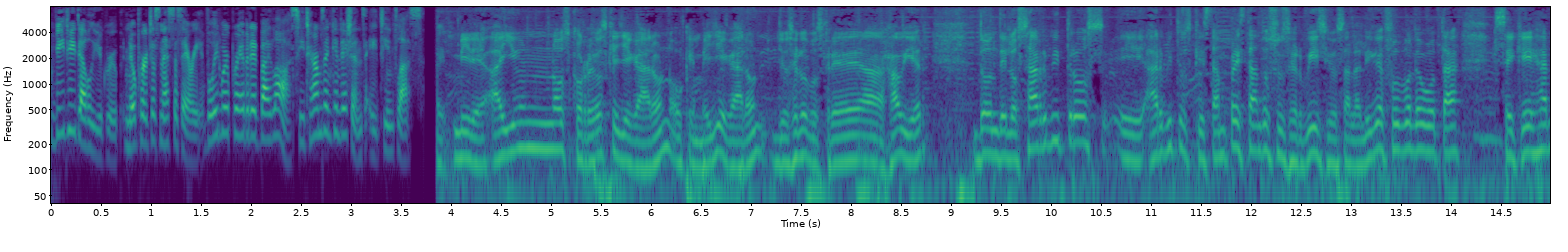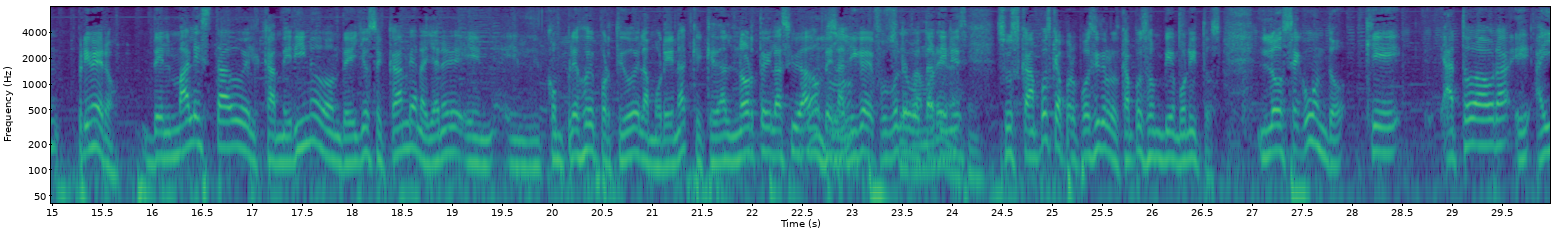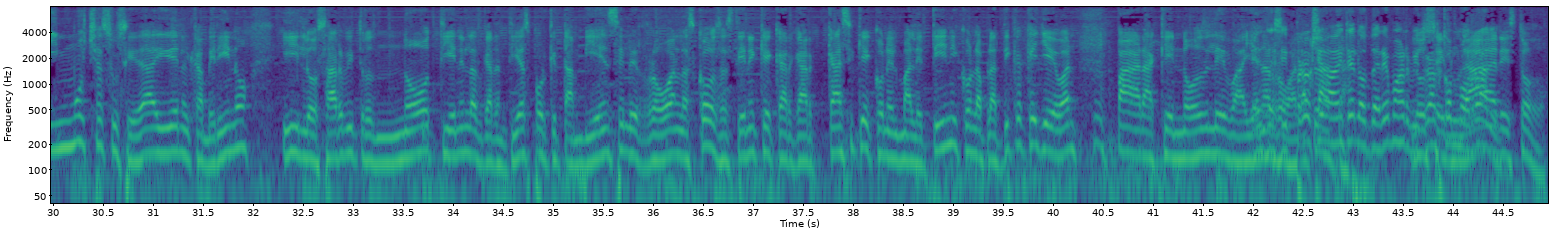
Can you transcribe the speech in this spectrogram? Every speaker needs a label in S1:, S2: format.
S1: VGW Group. No purchase necessary. Void where prohibited by law. See terms and conditions. 18 plus.
S2: Mire, hay unos correos que llegaron o que me llegaron, yo se los mostré a Javier, donde los árbitros, eh, árbitros que están prestando sus servicios a la Liga de Fútbol de Bogotá se quejan, primero, del mal estado del camerino donde ellos se cambian allá en el, en el complejo deportivo de La Morena, que queda al norte de la ciudad, donde la Liga de Fútbol de Bogotá
S3: Morena,
S2: tiene
S3: sí.
S2: sus campos, que a propósito los campos son bien bonitos. Lo segundo, que a toda hora eh, hay mucha suciedad ahí en el camerino y los árbitros no tienen las garantías porque también se les roban las cosas. Tienen que cargar casi que con el maletín y con la platica que llevan para que no le vayan
S4: Es
S2: a
S4: decir,
S2: robar la
S4: próximamente
S2: plata.
S4: los veremos arbitrar
S2: Los
S4: con
S2: celulares, todo.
